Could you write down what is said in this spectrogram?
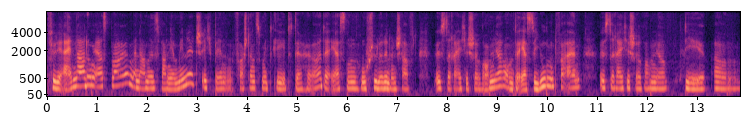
für die Einladung erstmal. Mein Name ist Vanja Minic. Ich bin Vorstandsmitglied der HÖR, der ersten Hochschülerinnenschaft österreichischer Romja und der erste Jugendverein österreichischer Romja, die ähm,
